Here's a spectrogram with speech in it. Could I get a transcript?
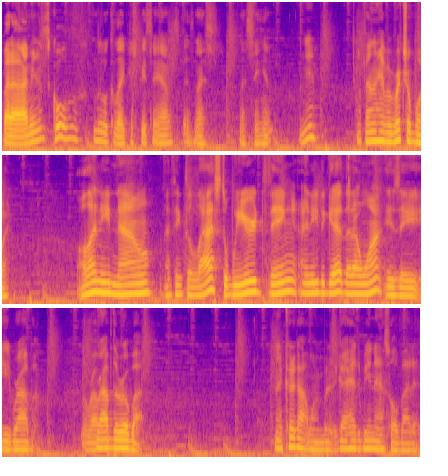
But uh, I mean, it's cool. Little collector's piece they have. It's nice. Nice seeing it. Yeah. I finally have a Virtual Boy. All I need now, I think the last weird thing I need to get that I want is a, a Rob. Rob- Rob the Robot. And I could have got one, but the guy had to be an asshole about it.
